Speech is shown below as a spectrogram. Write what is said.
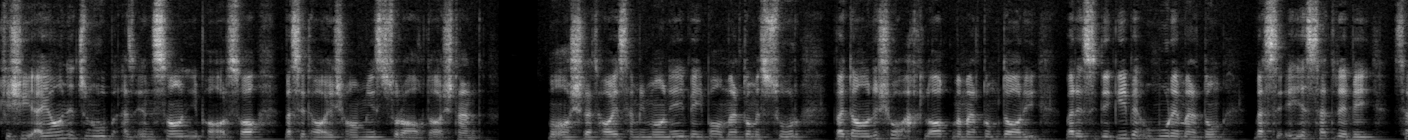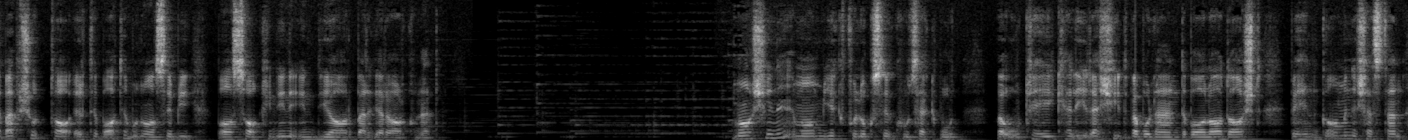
که شیعیان جنوب از انسانی پارسا و ستایش آمیز سراغ داشتند. معاشرت های سمیمانه وی با مردم سور و دانش و اخلاق و مردمداری و رسیدگی به امور مردم و سعه صدر وی سبب شد تا ارتباط مناسبی با ساکنین این دیار برقرار کند. ماشین امام یک فولکس کوچک بود و او که هیکلی رشید و بلند بالا داشت به هنگام نشستن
